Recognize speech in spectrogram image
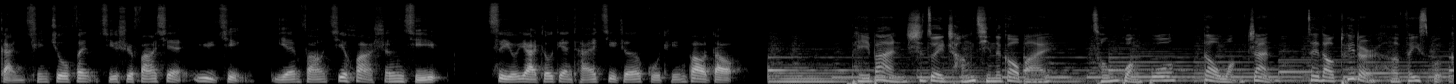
感情纠纷，及时发现、预警、严防计划升级。自由亚洲电台记者古婷报道：陪伴是最长情的告白，从广播到网站，再到 Twitter 和 Facebook。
